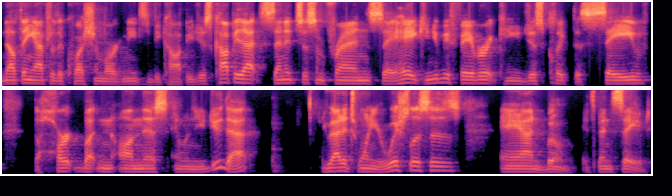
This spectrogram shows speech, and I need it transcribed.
Nothing after the question mark needs to be copied. Just copy that, send it to some friends. Say, hey, can you do me a favor? Can you just click the save the heart button on this? And when you do that, you add it to one of your wish lists, and boom, it's been saved.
